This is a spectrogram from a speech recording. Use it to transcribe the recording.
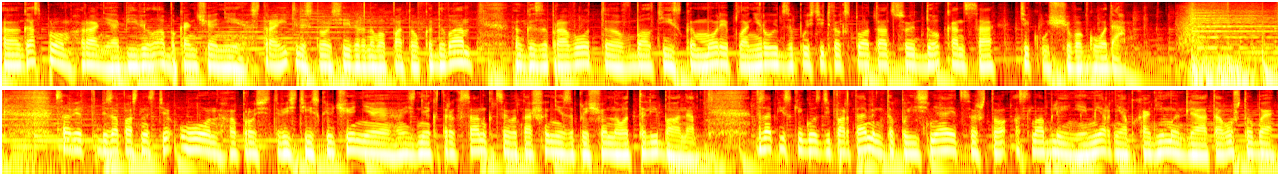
А «Газпром» ранее объявил об окончании строительства «Северного потока-2 2 газопровод в Балтийском море планируют запустить в эксплуатацию до конца текущего года. Совет Безопасности ООН просит ввести исключение из некоторых санкций в отношении запрещенного Талибана. В записке Госдепартамента поясняется, что ослабление мер необходимо для того, чтобы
